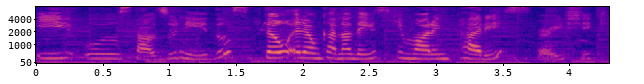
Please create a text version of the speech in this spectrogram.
e os Estados Unidos. Então, ele é um canadense que mora em Paris, very chique.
